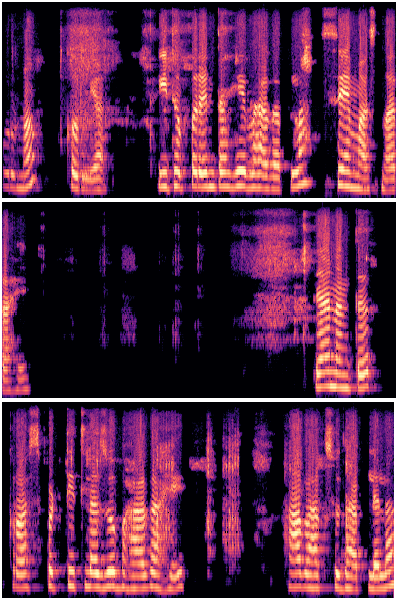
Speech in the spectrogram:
पूर्ण करूया. इथपर्यंत हे भाग आपला सेम असणार आहे. त्यानंतर क्रॉस पट्टीतला जो भाग आहे हा भाग सुद्धा आपल्याला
